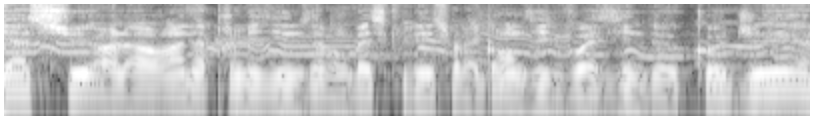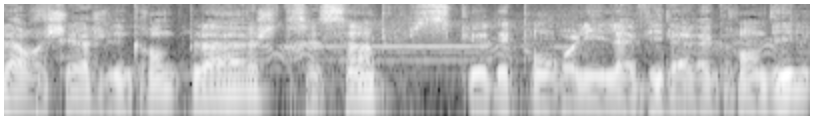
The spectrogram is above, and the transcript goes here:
Bien sûr, alors un après-midi, nous avons basculé sur la grande île voisine de Koje à la recherche d'une grande plage, très simple puisque des ponts relient la ville à la grande île,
